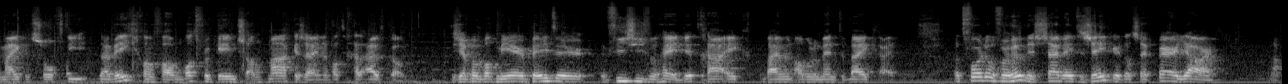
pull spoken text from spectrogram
Microsoft, die, daar weet je gewoon van wat voor games ze aan het maken zijn en wat er gaat uitkomen. Dus je hebt een wat meer beter visie van, hey, dit ga ik bij mijn abonnement erbij krijgen. Het voordeel voor hun is, zij weten zeker dat zij per jaar, nou,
